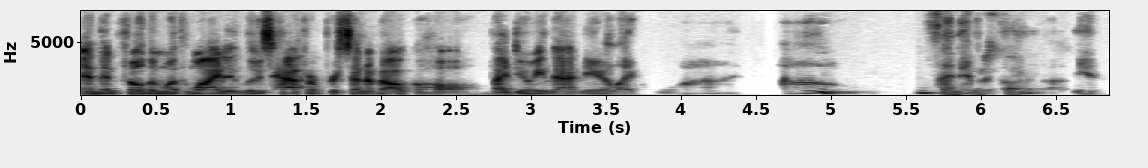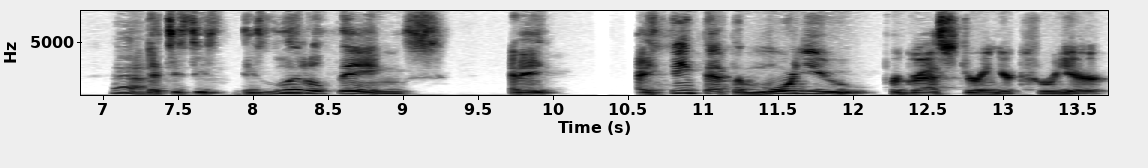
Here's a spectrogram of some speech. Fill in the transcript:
and then fill them with wine and lose half a percent of alcohol by doing that and you're like what oh That's i never thought about it Yeah. it's just these these little things and i i think that the more you progress during your career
